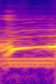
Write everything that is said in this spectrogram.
Yeah.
